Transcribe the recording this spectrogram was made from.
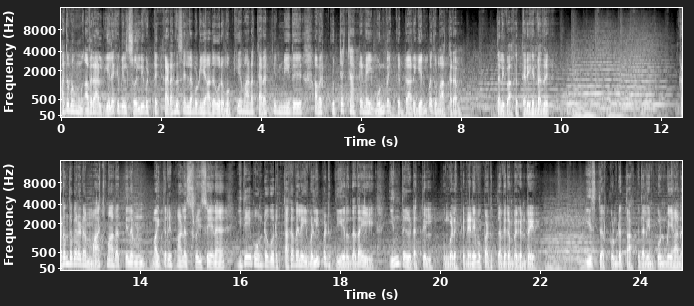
அதுவும் அவரால் இலகுவில் சொல்லிவிட்டு கடந்து செல்ல முடியாத ஒரு முக்கியமான தரப்பின் மீது அவர் குற்றச்சாட்டினை முன்வைக்கின்றார் என்பது மாத்திரம். தெளிவாக தெரிகின்றது. கடந்த வருடம் மார்ச் மாதத்திலும் மைத்திரிபால ஸ்ரீசேன இதே போன்ற ஒரு தகவலை வெளிப்படுத்தி இருந்ததை இந்த இடத்தில் உங்களுக்கு நினைவுபடுத்த விரும்புகின்றேன். ஈஸ்டர் குண்டு தாக்குதலின் உண்மையான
